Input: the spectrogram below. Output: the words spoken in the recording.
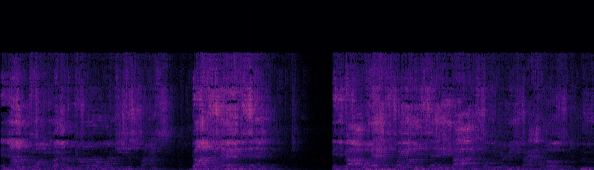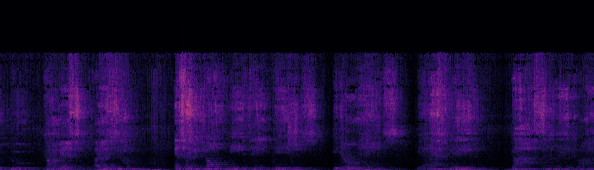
And now we're talking about the return of our Lord Jesus Christ. God is going to have his day. God will have his way on his day. And God is going to turn his wrath on those who, who come against uh, his people. And so you don't need to take vengeance in your own hands. You don't have to get even. God's going to make it right.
